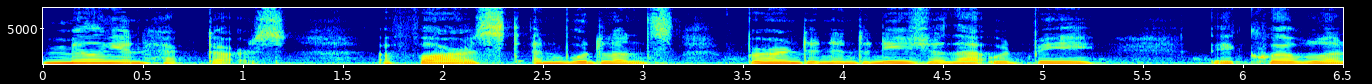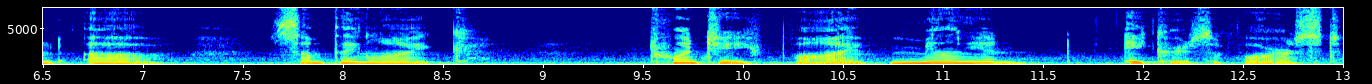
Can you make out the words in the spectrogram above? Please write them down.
million hectares of forest and woodlands burned in Indonesia. That would be the equivalent of something like 25 million acres of forest.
